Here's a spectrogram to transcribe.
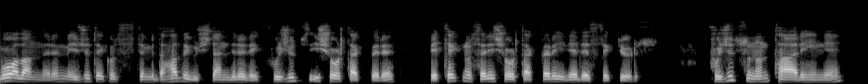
Bu alanları mevcut ekosistemi daha da güçlendirerek Fujitsu iş ortakları ve Teknosar iş ortakları ile destekliyoruz. Fujitsu'nun tarihini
